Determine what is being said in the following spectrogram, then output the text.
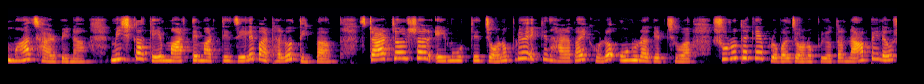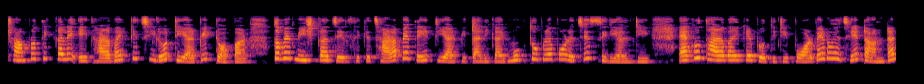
মা ছাড়বে না। মিশকাকে মারতে মারতে জেলে পাঠালো দীপা। স্টার জলসার এই মুহূর্তে জনপ্রিয় একটি ধারাবাহিক হলো অনুরাগের ছোঁয়া। শুরু থেকে প্রবল জনপ্রিয়তা না পেলেও সাম্প্রতিককালে এই ধারাবাহিকটি ছিল টিআরপি টপার। তবে মিশকা জেল থেকে ছাড়া পেতেই টিআরপি তালিকায় মুখ তুবড়ে পড়েছে সিরিয়ালটি। এখন ধারাবাহিকের প্রতিটি পর্বে রয়েছে টান টান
